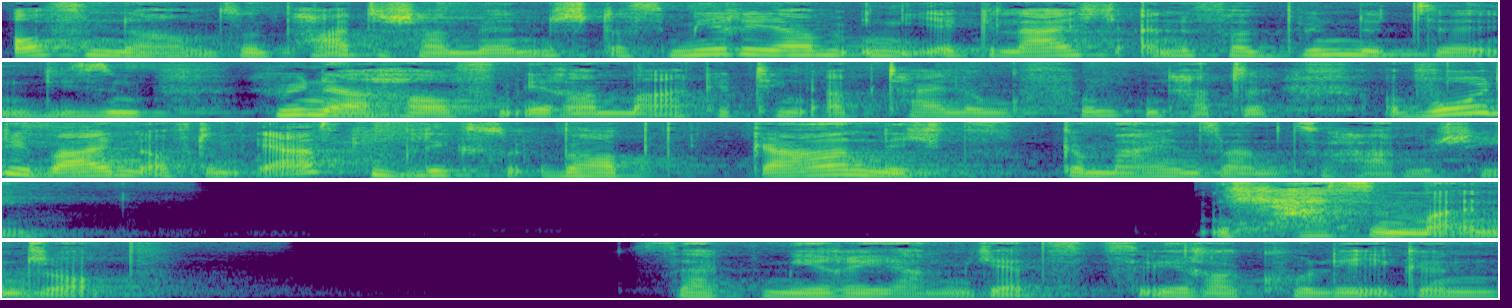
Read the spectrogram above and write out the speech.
offener und sympathischer Mensch, dass Miriam in ihr gleich eine Verbündete in diesem Hühnerhaufen ihrer Marketingabteilung gefunden hatte, obwohl die beiden auf den ersten Blick so überhaupt gar nichts gemeinsam zu haben schienen. Ich hasse meinen Job, sagt Miriam jetzt zu ihrer Kollegin.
